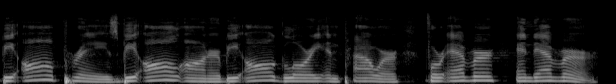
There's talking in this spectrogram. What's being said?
be all praise, be all honor, be all glory and power forever and ever.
